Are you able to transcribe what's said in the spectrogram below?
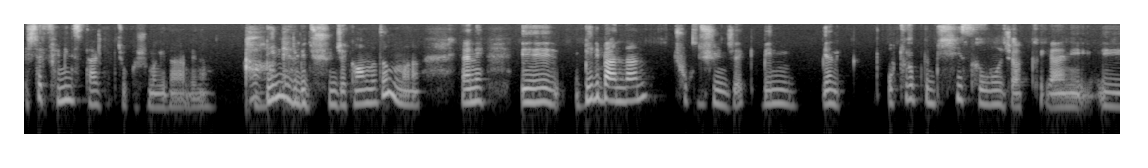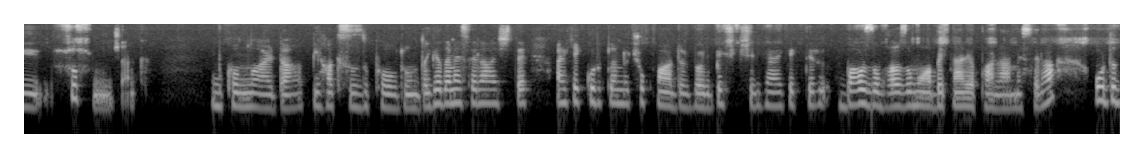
işte feminist erkek çok hoşuma gider benim. Ah, Benim evet. gibi düşünecek anladın mı? Yani e, biri benden çok düşünecek. Benim yani oturup da bir şey savunacak. Yani e, susmayacak bu konularda bir haksızlık olduğunda ya da mesela işte erkek gruplarında çok vardır böyle beş kişilik erkekleri bazı bazı muhabbetler yaparlar mesela. Orada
